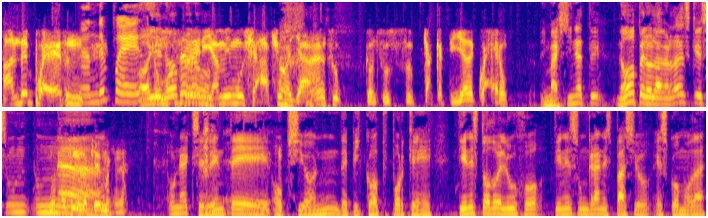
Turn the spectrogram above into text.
ande pues. Ande pues. Oye, ¿Cómo se vería mi muchacho allá con su, chaquetilla de cuero? Imagínate. No, pero la verdad es que es un, una... No sé lo quiero imaginar una excelente opción de pick-up porque tienes todo el lujo, tienes un gran espacio, es cómoda.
